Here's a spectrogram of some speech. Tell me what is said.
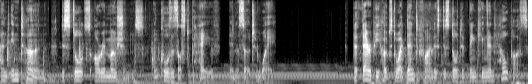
and in turn distorts our emotions and causes us to behave in a certain way. The therapy hopes to identify this distorted thinking and help us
